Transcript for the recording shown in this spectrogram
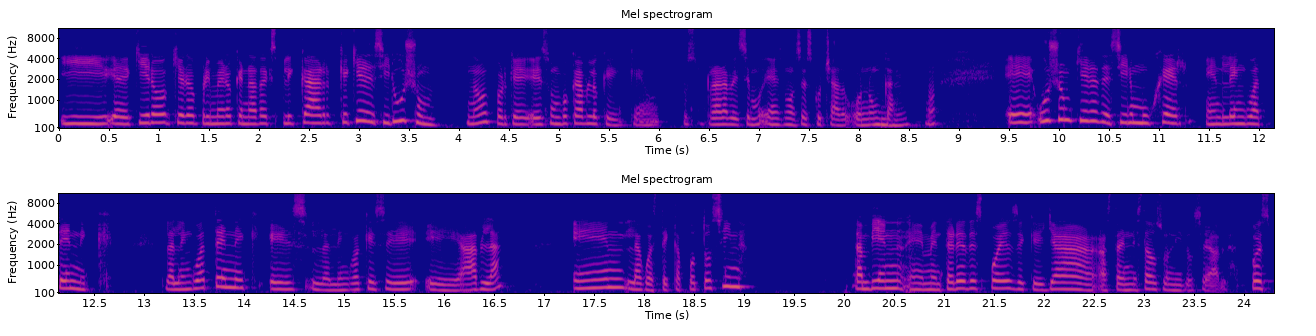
Y eh, quiero, quiero primero que nada explicar qué quiere decir ushum, ¿no? Porque es un vocablo que, que, pues, rara vez hemo- hemos escuchado o nunca, Ujú. ¿no? Eh, ushum quiere decir mujer en lengua tenec. La lengua tenec es la lengua que se eh, habla en la Huasteca Potosina También eh, me enteré después de que ya hasta en Estados Unidos se habla. Pues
